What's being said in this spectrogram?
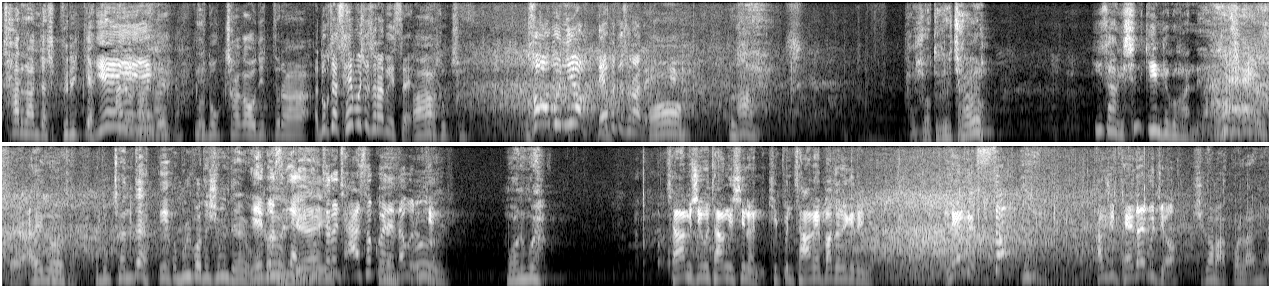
차를 한 잔씩 드릴게. 예, 예, 아유, 예. 그 녹차가 어디 있더라? 아, 녹차 세 번째 서랍에 있어요. 아 녹차. 컵은요 네 번째 서랍에. 어. 당신 어떻게 그렇게 잘 알아? 이상하게 신기 힘든 것 같네. 있어요. 아이고 자, 녹차인데 물 받으시면 돼요. 예, 그렇습니다. 예, 이 예. 녹차를 잘 섞어야 된다고 이렇게. 응. 뭐 하는 거야? 잠시 후 당신은 깊은 잠에 빠져들게 됩니다. 레드 썬! 당신 배달부죠. 쥐가 막걸라냐?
